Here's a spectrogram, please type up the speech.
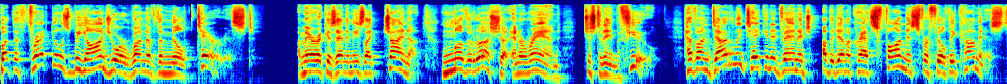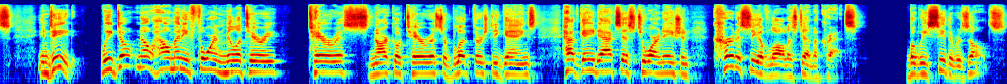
But the threat goes beyond your run of the mill terrorist. America's enemies like China, Mother Russia, and Iran, just to name a few, have undoubtedly taken advantage of the Democrats' fondness for filthy communists. Indeed, we don't know how many foreign military, terrorists, narco terrorists, or bloodthirsty gangs have gained access to our nation courtesy of lawless Democrats. But we see the results.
